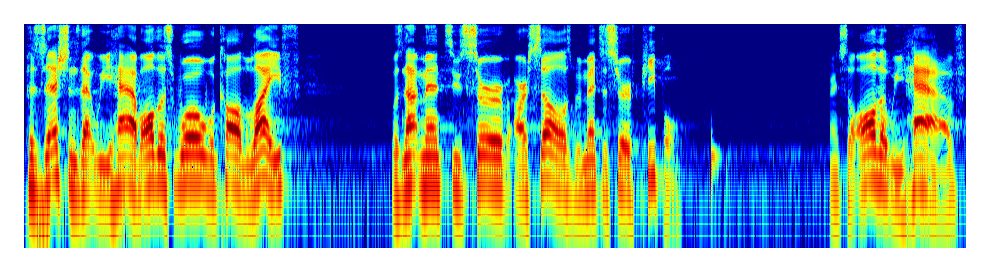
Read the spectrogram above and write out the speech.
possessions that we have, all this world would call life, was not meant to serve ourselves, but meant to serve people. Right? So all that we have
